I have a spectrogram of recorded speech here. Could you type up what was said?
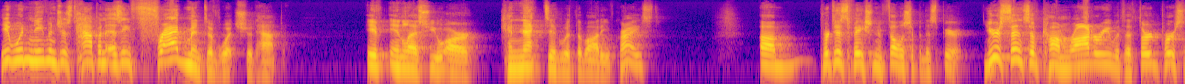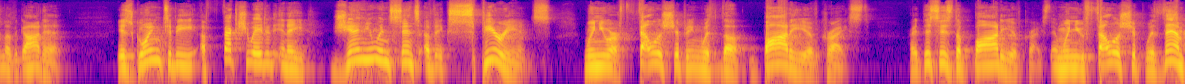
It wouldn't even just happen as a fragment of what should happen if, unless you are connected with the body of Christ. Um, participation and fellowship in the Spirit. Your sense of camaraderie with the third person of the Godhead is going to be effectuated in a genuine sense of experience when you are fellowshipping with the body of Christ. Right? This is the body of Christ. And when you fellowship with them,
